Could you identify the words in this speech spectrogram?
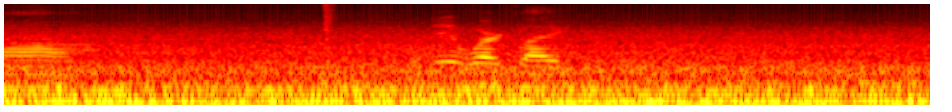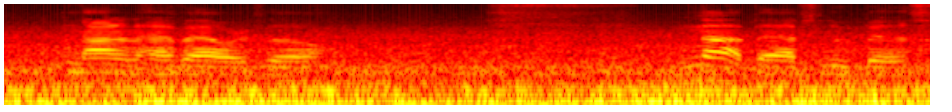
um, we did work like nine and a half hours, though. Not the absolute best,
